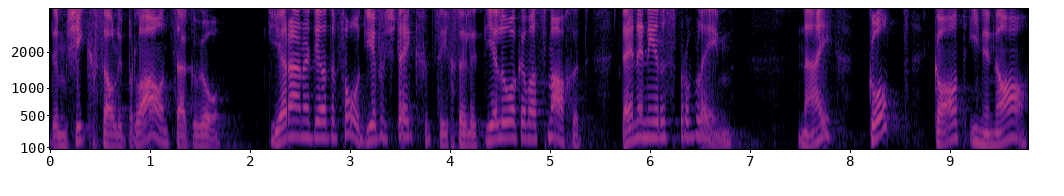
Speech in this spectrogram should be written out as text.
dem Schicksal überlassen und sagen, ja, die rennen ja davon, die verstecken sich, sollen die schauen, was sie machen. Denen ihr Problem. Nein, Gott geht ihnen an.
